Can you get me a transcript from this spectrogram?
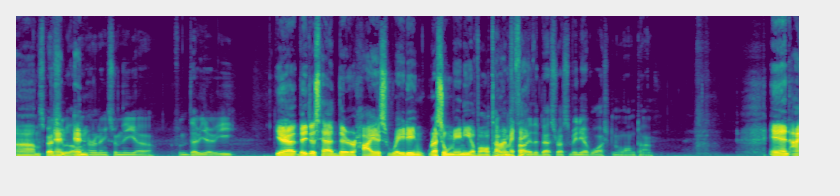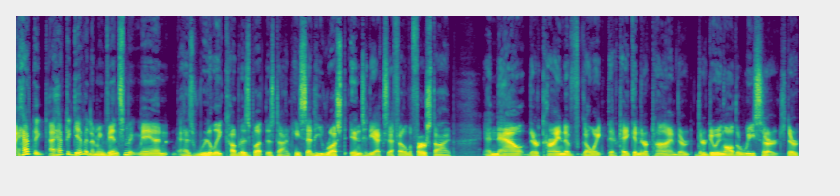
Um, especially and- with all and- the earnings from the uh, from WWE. Yeah, they just had their highest rating WrestleMania of all time, I probably think. the best WrestleMania I've watched in a long time. And I have to I have to give it. I mean, Vince McMahon has really covered his butt this time. He said he rushed into the XFL the first time. And now they're kind of going they're taking their time. They're they're doing all the research. They're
